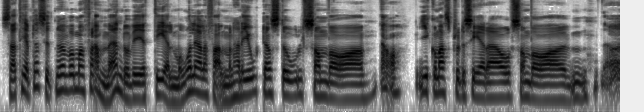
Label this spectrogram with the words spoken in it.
Så att helt plötsligt, nu var man framme ändå vid ett delmål i alla fall. Man hade gjort en stol som var, ja, gick att massproducera och som var mm, ja,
